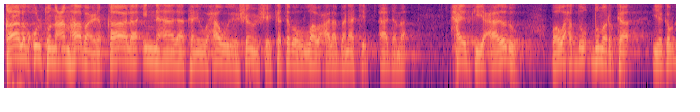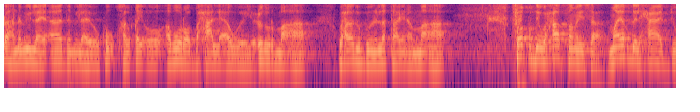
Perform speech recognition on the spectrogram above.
qaalad qultu nacam haa baan idhi qaala ina hada kani waxaa weeye shayun shay katabahu allahu calaa banaati aadama xaydkii caadadu waa wax dumarka iyo gabdhaha nabiyulaahi aadam ilaahay uu ku khalqay oo abuuroo baxaalle ah weeye cudur ma waxaad adu gooni la tahayna ma aha faqdi waxaad samaysaa maa yaqdi alxaaju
